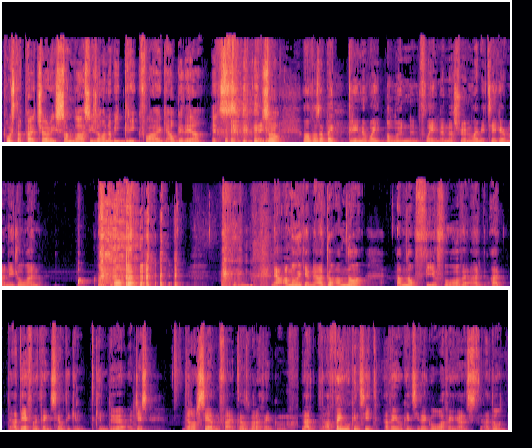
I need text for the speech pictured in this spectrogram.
Post a picture, his sunglasses on, a wee Greek flag. I'll be there. It's so. Well, there's a big green and white balloon inflating in this room. Let me take out my needle and pop it. no, I'm only kidding. I don't. I'm not. I'm not fearful of it. I, I, I definitely think Celtic can can do it. I just there are certain factors where I think mm, I, I think we'll concede. I think we'll concede a goal. I think that's. I don't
